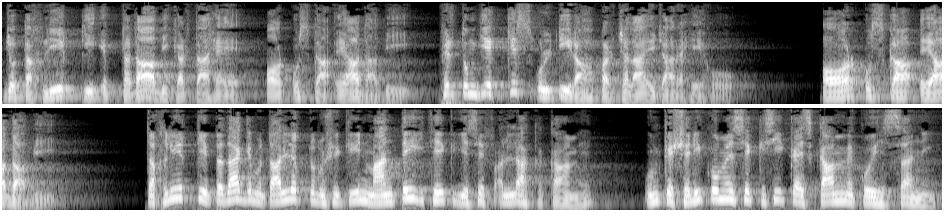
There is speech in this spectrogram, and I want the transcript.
جو تخلیق کی ابتدا بھی کرتا ہے اور اس کا اعادہ بھی۔ پھر تم یہ کس الٹی راہ پر چلائے جا رہے ہو؟ اور اس کا اعادہ بھی۔ تخلیق کی ابتدا کے متعلق تو مشکین مانتے ہی تھے کہ یہ صرف اللہ کا کام ہے۔ ان کے شریکوں میں سے کسی کا اس کام میں کوئی حصہ نہیں۔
